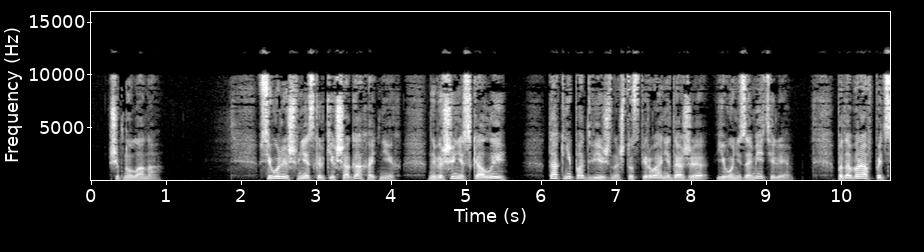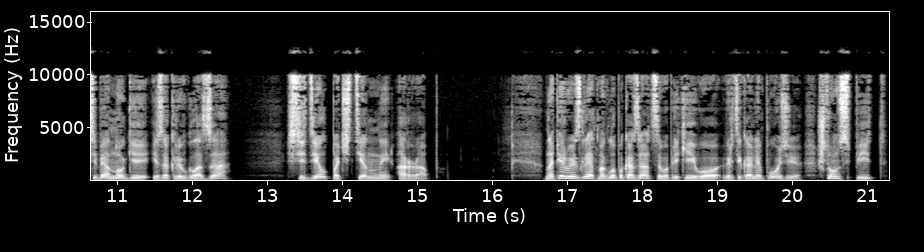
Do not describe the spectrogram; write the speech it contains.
— шепнула она. Всего лишь в нескольких шагах от них, на вершине скалы, так неподвижно, что сперва они даже его не заметили, подобрав под себя ноги и закрыв глаза, сидел почтенный араб. На первый взгляд могло показаться, вопреки его вертикальной позе, что он спит,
